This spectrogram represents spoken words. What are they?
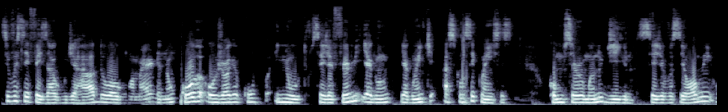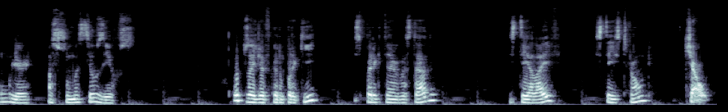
Se você fez algo de errado ou alguma merda, não corra ou jogue a culpa em outro. Seja firme e aguente as consequências. Como ser humano digno, seja você homem ou mulher, assuma seus erros. O episódio vai ficando por aqui. Espero que tenha gostado. Stay alive, stay strong. Tchau!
